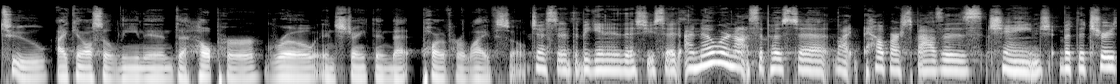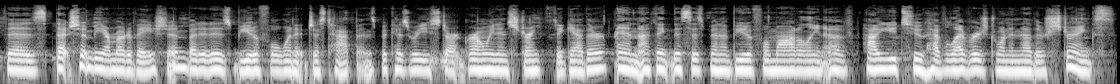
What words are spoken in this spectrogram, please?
two. I can also lean in to help her grow and strengthen that part of her life. So Justin, at the beginning of this, you said, I know we're not supposed to like help our spouses change, but the truth is that shouldn't be our motivation, but it is beautiful when it just happens because where you start growing in strength together. And I think this has been a beautiful modeling of how you two have leveraged one another's strengths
